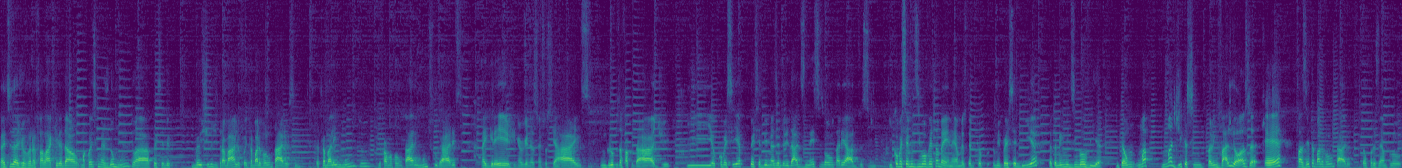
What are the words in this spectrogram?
Antes da Giovana falar, queria dar uma coisa que me ajudou muito a perceber meu estilo de trabalho foi trabalho voluntário, assim. Eu trabalhei muito de forma voluntária em muitos lugares, na igreja, em organizações sociais, em grupos da faculdade, e eu comecei a perceber minhas habilidades nesses voluntariados, assim. E comecei a me desenvolver também, né? Ao mesmo tempo que eu, me percebia, eu também me desenvolvia. Então, uma, uma dica, assim, para mim valiosa é fazer trabalho voluntário. Então, por exemplo,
